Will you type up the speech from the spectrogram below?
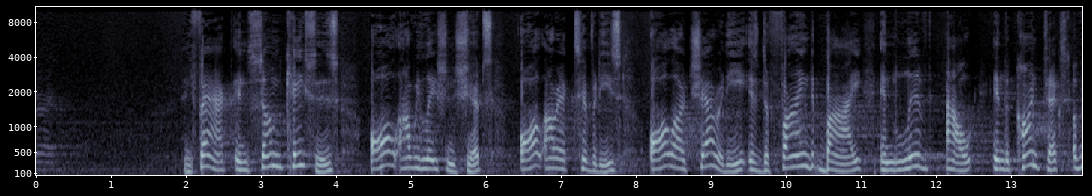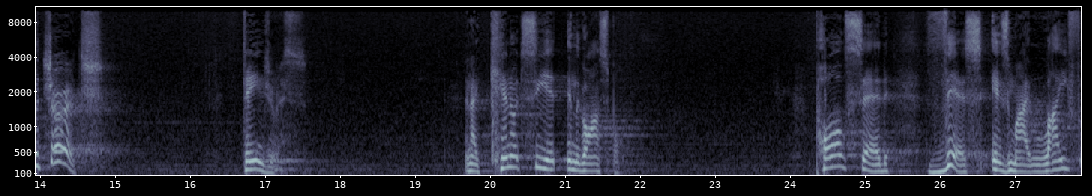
Right. In fact, in some cases, all our relationships, all our activities, all our charity is defined by and lived out in the context of the church. Dangerous. And I cannot see it in the gospel. Paul said, This is my life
